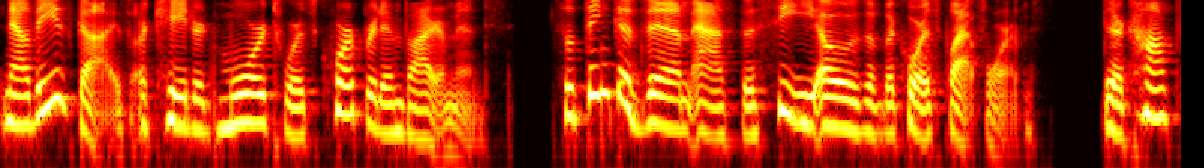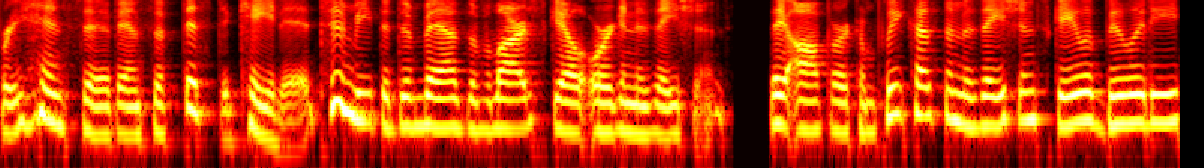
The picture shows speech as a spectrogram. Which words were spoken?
Now, these guys are catered more towards corporate environments. So think of them as the CEOs of the course platforms. They're comprehensive and sophisticated to meet the demands of large scale organizations. They offer complete customization, scalability,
